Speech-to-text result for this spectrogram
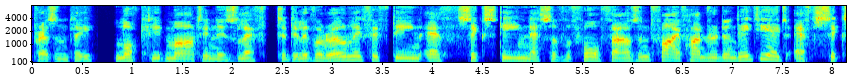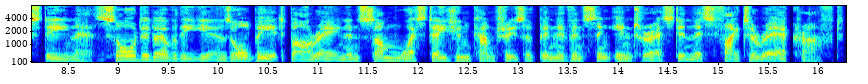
Presently, Lockheed Martin is left to deliver only 15 F-16s of the 4,588 F-16s ordered over the years albeit Bahrain and some West Asian countries have been evincing interest in this fighter aircraft.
